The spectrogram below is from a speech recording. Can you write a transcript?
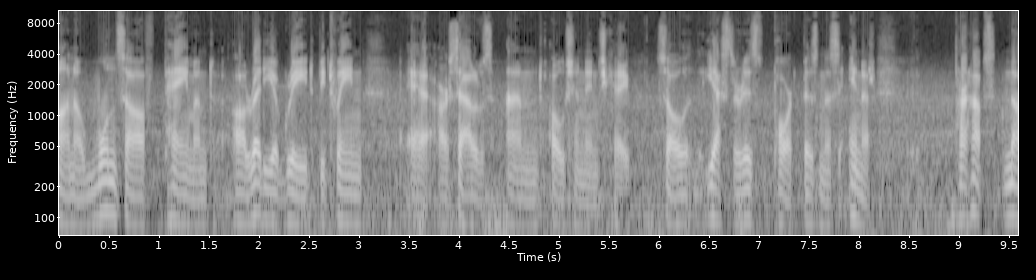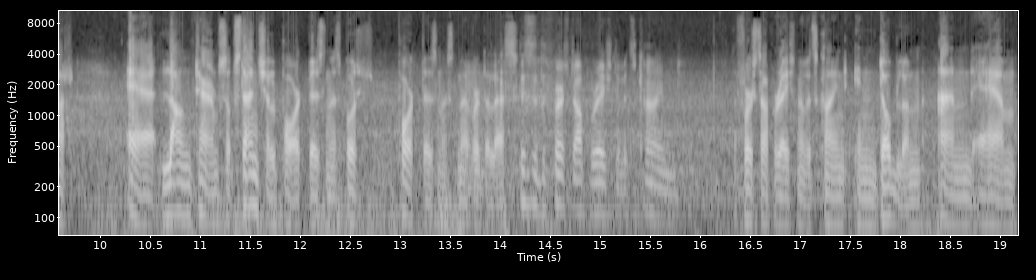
on a once off payment already agreed between uh, ourselves and Ocean Inchcape. So, yes, there is port business in it. Perhaps not uh, long term substantial port business, but port business nevertheless. This is the first operation of its kind the first operation of its kind in Dublin, and um,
